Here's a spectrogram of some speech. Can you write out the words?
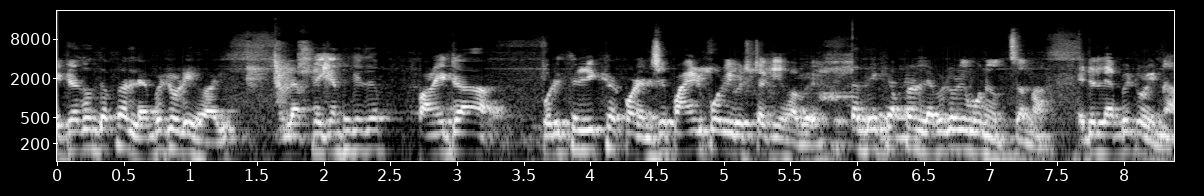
এটা যদি আপনার ল্যাবরেটরি হয়, তাহলে আপনি এখান থেকে যে পানিটা পরীক্ষা নিরীক্ষা করেন, সে পানির পরিবেশটা কি হবে? এটা দেখে আপনার ল্যাবরেটরি মনে হচ্ছে না। এটা ল্যাবরেটরি না।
